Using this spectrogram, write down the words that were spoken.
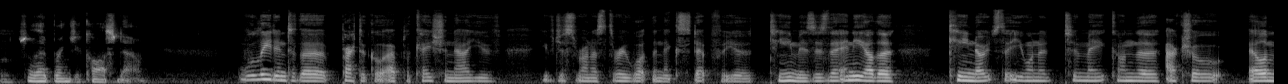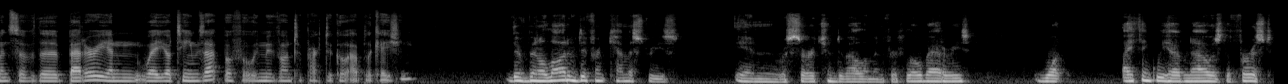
Mm. So that brings your cost down. We'll lead into the practical application now. You've you've just run us through what the next step for your team is. Is there any other key notes that you wanted to make on the actual elements of the battery and where your team's at before we move on to practical application? There have been a lot of different chemistries in research and development for flow batteries. What I think we have now is the first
